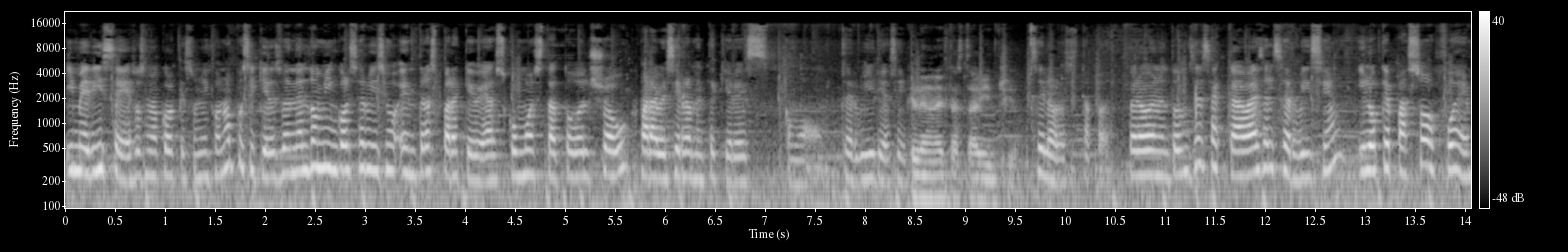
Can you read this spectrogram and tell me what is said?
Y me dice, eso sí me acuerdo que eso me dijo, no, pues si quieres ven el domingo al servicio, entras para que veas cómo está todo el show, para ver si realmente quieres como servir y así. Que la neta está bien chido. Sí, la verdad está padre. Pero bueno, entonces se acaba ese el servicio y lo que pasó fue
